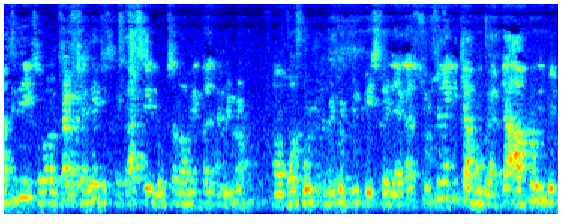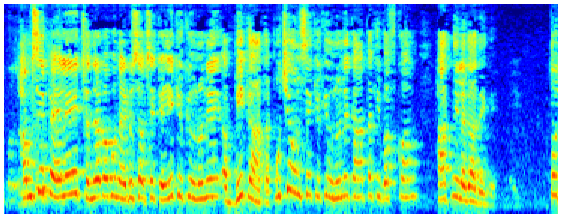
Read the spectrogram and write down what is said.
अदिति एक सवाल जिस प्रकार से लोकसभा में कल अमेंडमेंट हमसे पहले चंद्रबाबू नायडू साहब से कहिए क्योंकि उन्होंने अब भी कहा था। पूछे उनसे क्योंकि उन्होंने कहा था कि वक्फ को हम हाथ नहीं लगा देंगे। तो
